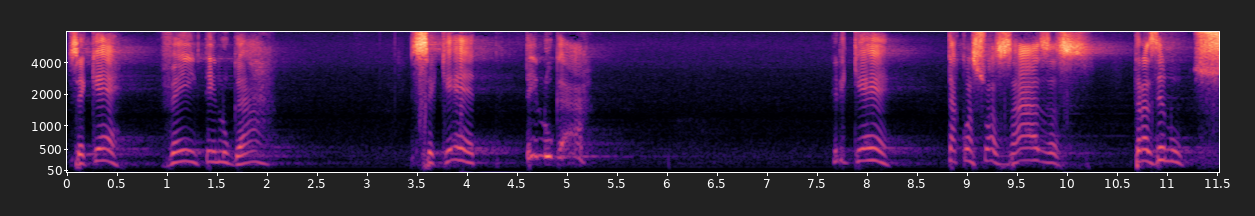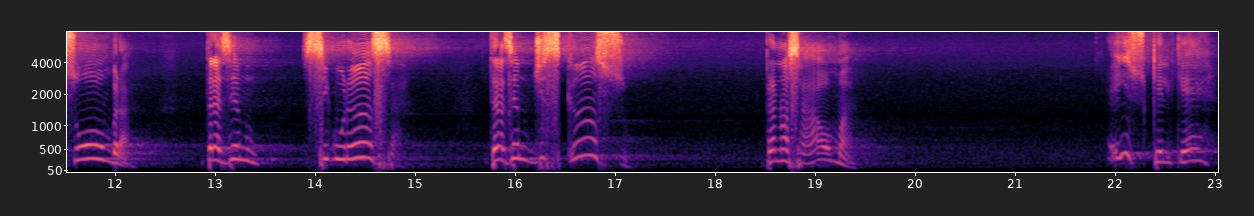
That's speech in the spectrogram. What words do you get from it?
Você quer? Vem, tem lugar. Você quer? Tem lugar. Ele quer estar tá com as suas asas, trazendo sombra, trazendo segurança, trazendo descanso para nossa alma. É isso que Ele quer.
